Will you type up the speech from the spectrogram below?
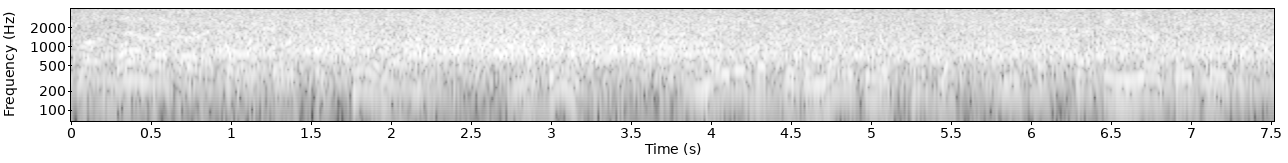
Runs outside, so it goes to 2-0 now. Medina, a native of the Dominican Republic. Second-year big leaguer.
